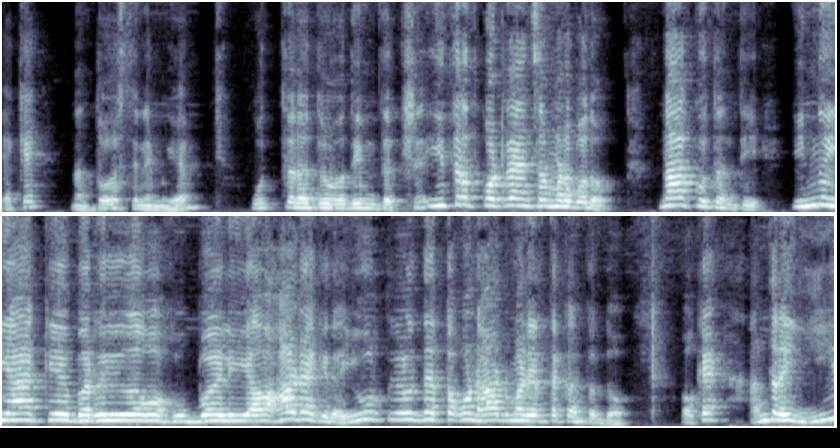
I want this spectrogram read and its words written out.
ಯಾಕೆ ನಾನು ತೋರಿಸ್ತೀನಿ ನಿಮಗೆ. ಉತ್ತರ ಧ್ರುವದಿಂ ದಕ್ಷಿಣ, ಈ ತರದ್ ಕೊಟ್ರೆ ಆನ್ಸರ್ ಮಾಡ್ಬೋದು. ನಾಲ್ಕು ತಂತಿ, ಇನ್ನು ಯಾಕೆ ಬರಲಿಲ್ಲವ ಹುಬ್ಬಳ್ಳಿ, ಯಾವ ಹಾಡಾಗಿದೆ ಇವ್ರಗಳನ್ನೇ ತಗೊಂಡು ಹಾಡು ಮಾಡಿರ್ತಕ್ಕಂಥದ್ದು. ಓಕೆ ಅಂದ್ರೆ ಈ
